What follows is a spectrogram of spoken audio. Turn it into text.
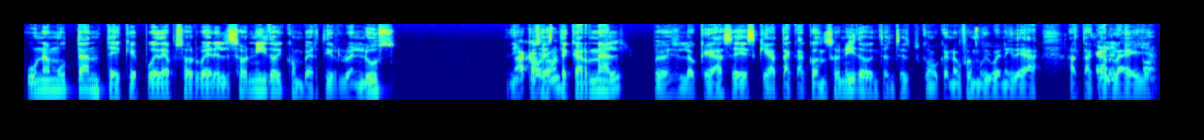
una mutante que puede absorber el sonido y convertirlo en luz. Y Ah, pues cabrón. este carnal, pues lo que hace es que ataca con sonido, entonces pues, como que no fue muy buena idea atacarla a ella.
